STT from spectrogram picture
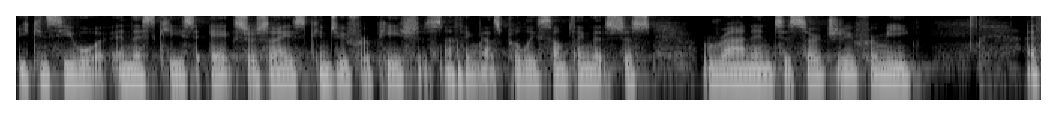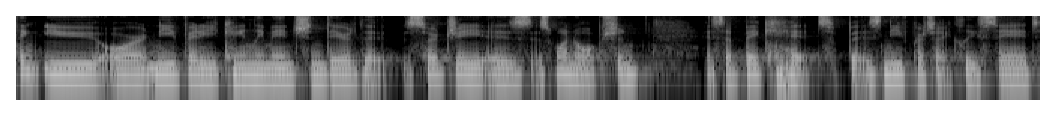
you can see what, in this case, exercise can do for patients. And I think that's probably something that's just ran into surgery for me. I think you or Niamh very kindly mentioned there that surgery is, is one option. It's a big hit, but as Niamh particularly said,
